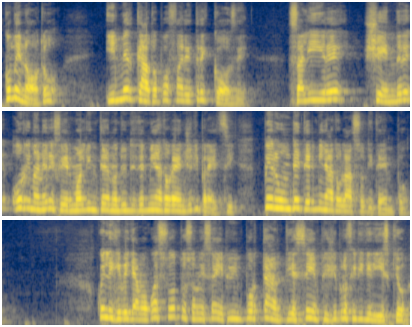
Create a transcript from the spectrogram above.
Come è noto, il mercato può fare tre cose, salire, scendere o rimanere fermo all'interno di un determinato range di prezzi per un determinato lasso di tempo. Quelli che vediamo qua sotto sono i sei più importanti e semplici profili di rischio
